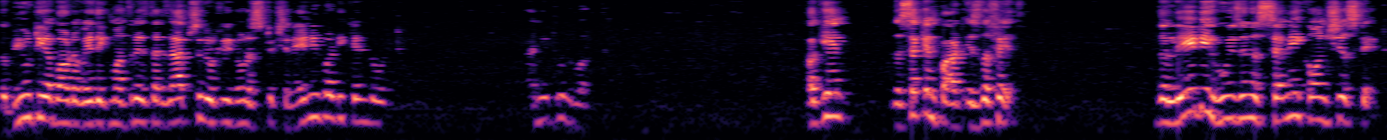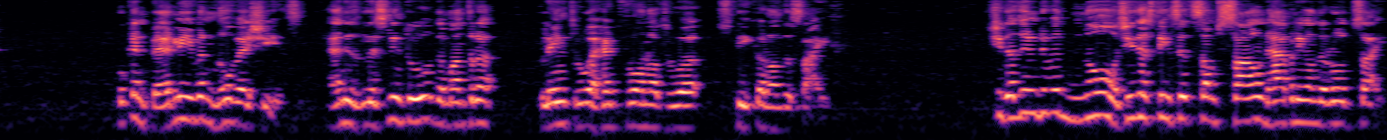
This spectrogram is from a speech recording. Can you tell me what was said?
The beauty about a Vedic mantra is there is absolutely no restriction. Anybody can do it. And it will work. Again, the second part is the faith. The lady who is in a semi-conscious state, who can barely even know where she is and is listening to the mantra playing through a headphone or through a speaker on the side. She doesn't even know. She just thinks it's some sound happening on the roadside.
